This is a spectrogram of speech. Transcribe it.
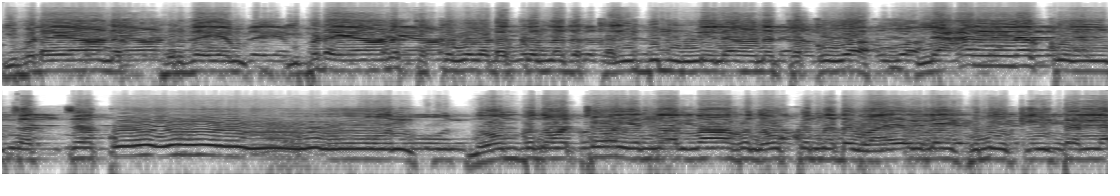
ഇവിടെയാണ് ഹൃദയം. ഇവിടെയാണ് തക്കവ കിടക്കുന്നത്. കൽബിനുള്ളിലാണ് തക്കവ നോമ്പ് നോറ്റോ എന്ന് അള്ളാഹു നോക്കുന്നത് വയറിലേക്ക് നോക്കിയിട്ടല്ല.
